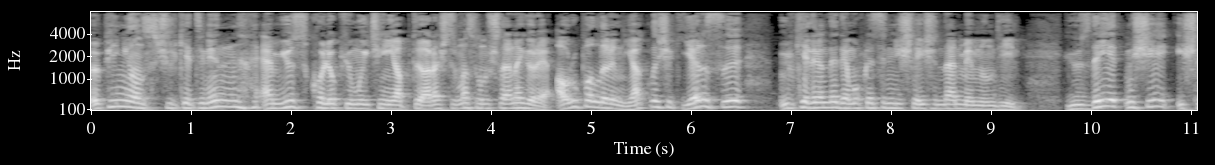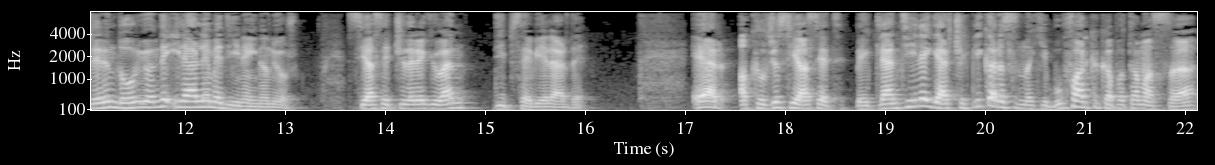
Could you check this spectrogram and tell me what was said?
Opinions şirketinin M100 kolokyumu için yaptığı araştırma sonuçlarına göre Avrupalıların yaklaşık yarısı ülkelerinde demokrasinin işleyişinden memnun değil. %70'i işlerin doğru yönde ilerlemediğine inanıyor. Siyasetçilere güven dip seviyelerde. Eğer akılcı siyaset beklentiyle gerçeklik arasındaki bu farkı kapatamazsa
